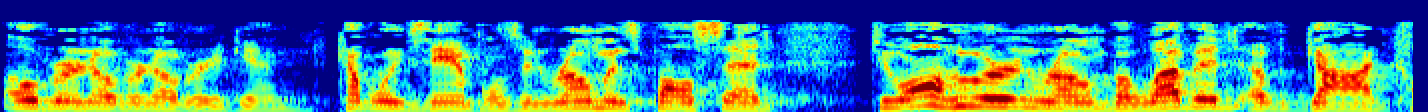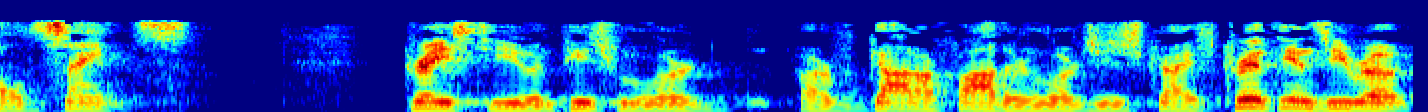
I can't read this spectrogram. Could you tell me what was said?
over and over and over again. A couple examples. In Romans, Paul said, To all who are in Rome, beloved of God, called saints, grace to you and peace from the Lord, our God our Father and Lord Jesus Christ. Corinthians, he wrote,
